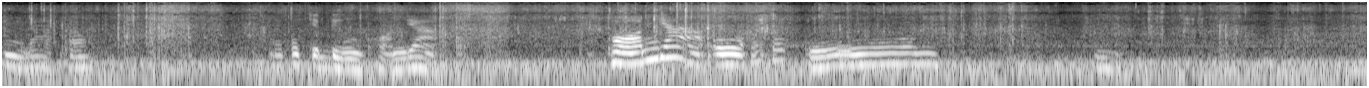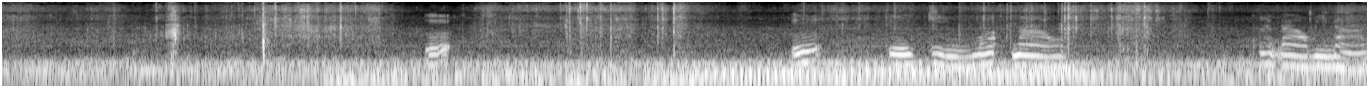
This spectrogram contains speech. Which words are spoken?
นนี่รากเขาแล้วก็จะดึงถอนหญ้า ถอนหญ้าออกแล้วก็โกนเออเออเจอกิ่งมะนาวมะนาวมีหนาม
